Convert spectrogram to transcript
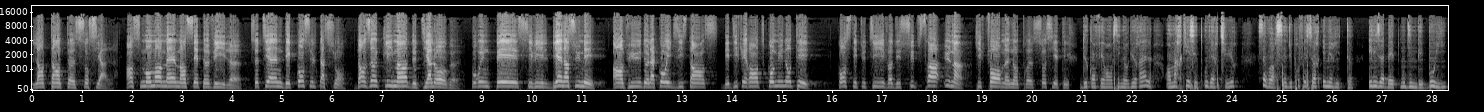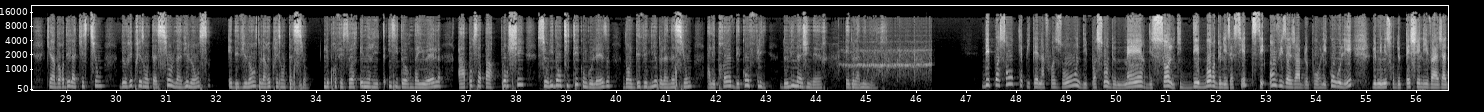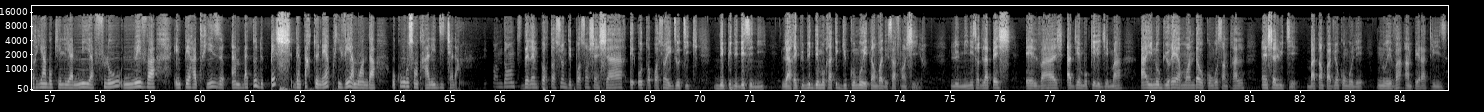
l'entente sociale. En ce moment même, en cette ville, se tiennent des consultations dans un climat de dialogue pour une paix civile bien assumée en vue de la coexistence des différentes communautés constitutives du substrat humain qui forment notre société. Deux conférences inaugurales ont marqué cette ouverture, à savoir celle du professeur émérite Elisabeth Moudimbe Boui, qui a abordé la question de représentation de la violence et des violences de la représentation. Le professeur émérite Isidore Ndayuel a pour sa part penché sur l'identité congolaise dans le devenir de la nation à l'épreuve des conflits de l'imaginaire et de la mémoire. Des poissons capitaines à foison, des poissons de mer, des sols qui débordent les assiettes, c'est envisageable pour les Congolais. Le ministre de Pêche et Élevage, Adrien Bokele, a mis à flot Nueva Impératrice, un bateau de pêche d'un partenaire privé à Mwanda, au Congo central, et Chala. Dépendante de l'importation des poissons chinchards et autres poissons exotiques depuis des décennies, la République démocratique du Congo est en voie de s'affranchir. Le ministre de la Pêche élevage, Adien Bokele Djema a inauguré à Mwanda au Congo central un chalutier battant pavillon congolais Nueva Impératrice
